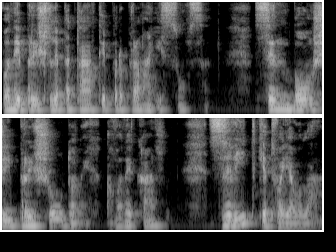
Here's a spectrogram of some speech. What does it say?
Вони прийшли питати про права Ісуса. Син Божий прийшов до них, а вони кажуть, звідки твоя влада?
